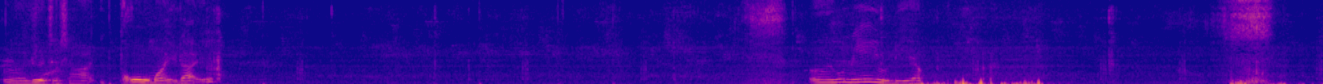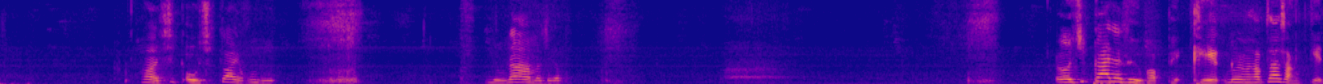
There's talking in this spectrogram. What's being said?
เออเลื่อนช้าๆอีกโทรใหม่ได้เออพวกนี้อยู่ดีครับาชิคโอชิก้าอยู่พวกนี้อยู่หน้ามันสิครับเออชิก้าจะถือพับเค้กด้วยนะครับ ถ้าสังเกต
